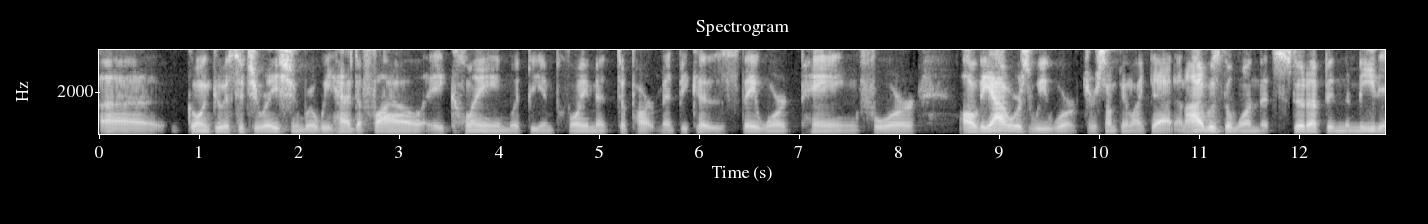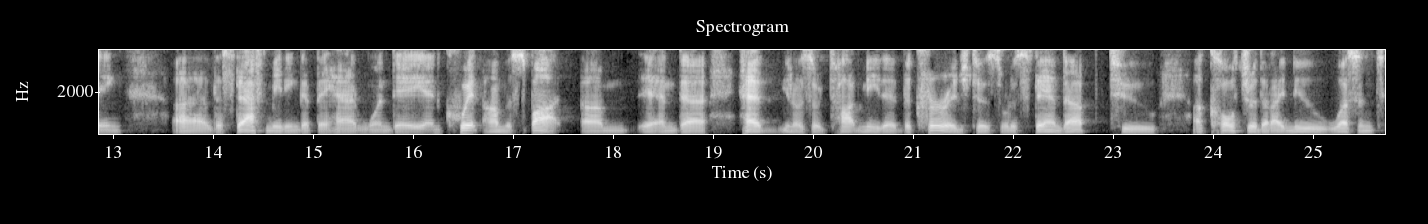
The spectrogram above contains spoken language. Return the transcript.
uh, going through a situation where we had to file a claim with the employment department because they weren't paying for all the hours we worked or something like that. And I was the one that stood up in the meeting, uh, the staff meeting that they had one day, and quit on the spot. Um, and uh, had you know so taught me the, the courage to sort of stand up to a culture that I knew wasn't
